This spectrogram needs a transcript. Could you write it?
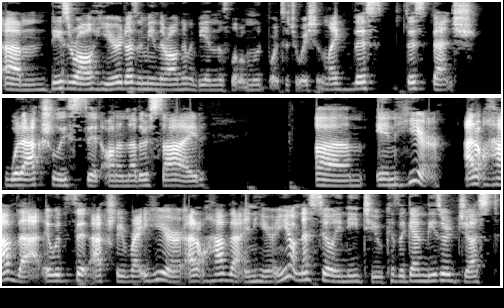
um, these are all here doesn't mean they're all going to be in this little mood board situation. Like this, this bench would actually sit on another side um, in here. I don't have that. It would sit actually right here. I don't have that in here. And you don't necessarily need to because again, these are just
